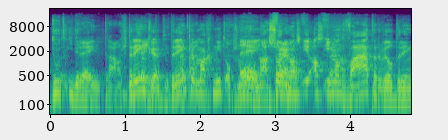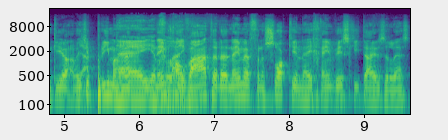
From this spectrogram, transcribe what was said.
Doet iedereen trouwens. Iedereen drinken, drinken mag niet op school. Nee, nou, sorry, als, als iemand water wil drinken, ja, weet Ja. je, prima. Nee, je neem gelijk. gewoon water, eh, neem even een slokje. Nee, geen whisky tijdens de les.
